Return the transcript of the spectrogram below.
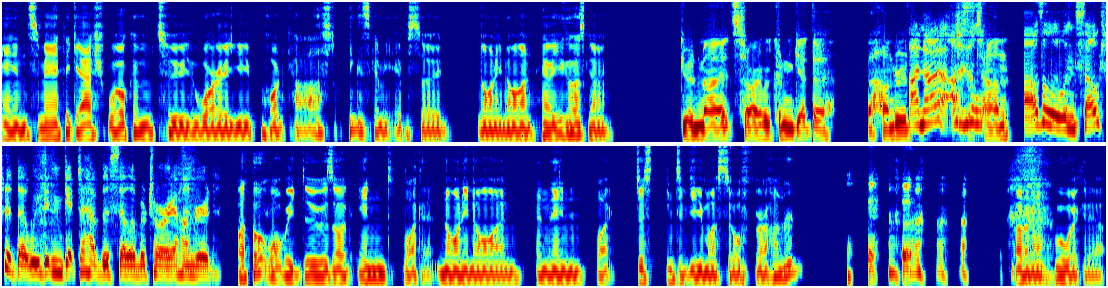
and Samantha Gash, welcome to the Warrior U podcast. I think it's going to be episode 99. How are you guys going? Good, mate. Sorry we couldn't get the, the 100 I know. I was, a, ton. I was a little insulted that we didn't get to have the celebratory 100. I thought what we'd do is I'd end like at 99 and then like just interview myself for 100. I don't know. We'll work it out.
